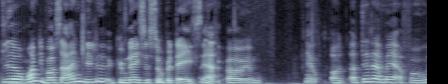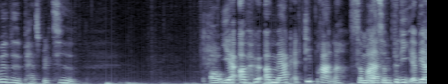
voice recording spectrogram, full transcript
glider rundt i vores egen lille gymnasiesuppedags. Ja. Og, øhm, Jo. og, og det der med at få udvidet perspektivet. Og, Ja, og, hør, og mærke, at de brænder så meget. Ja. Som, fordi vi er,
